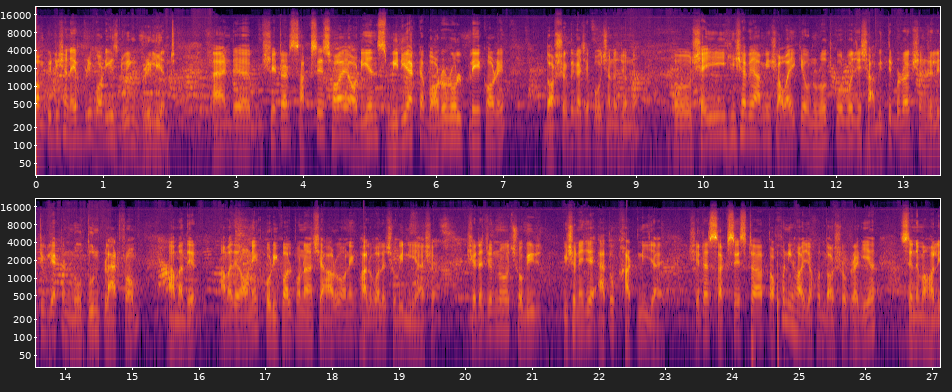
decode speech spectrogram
competition everybody is doing brilliant and সেটার সাকসেস হয় অডিয়েন্স মিডিয়া একটা বড় রোল প্লে করে দর্শকদের কাছে পৌঁছানোর জন্য। তো সেই হিসাবে আমি সবাইকে অনুরোধ করব যে সাবিত্রী প্রোডাকশন রিলেটিভলি একটা নতুন প্ল্যাটফর্ম আমাদের। আমাদের অনেক পরিকল্পনা আছে, আরও অনেক ভালো ভালো ছবি নিয়ে আসা সেটার জন্য ছবির পিছনে যে এত খাটনি যায়, সেটার সাকসেসটা তখনই হয় যখন দর্শকরা গিয়ে সিনেমা হলে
